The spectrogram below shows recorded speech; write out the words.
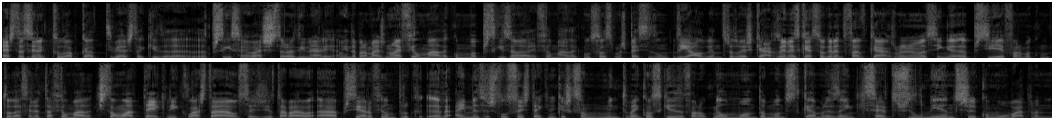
Esta cena que tu há bocado tiveste aqui da, da perseguição eu acho extraordinária. Ainda para mais, não é filmada como uma perseguição, é filmada como se fosse uma espécie de um diálogo entre dois carros. Eu nem sequer sou grande fã de carros, mas mesmo assim apreciei a forma como toda a cena está filmada. Isto é um lado técnico, lá está. Ou seja, eu estava a, a apreciar o filme porque há imensas soluções técnicas que são muito bem conseguidas, a forma como ele monta montes de câmaras em certos elementos, como o Batman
